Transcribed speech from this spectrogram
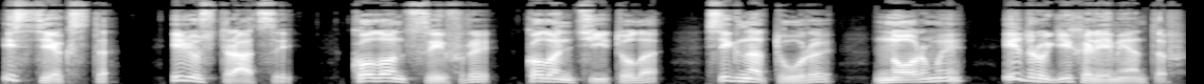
из текста, иллюстраций, колонн цифры, колонн титула, сигнатуры, нормы и других элементов.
